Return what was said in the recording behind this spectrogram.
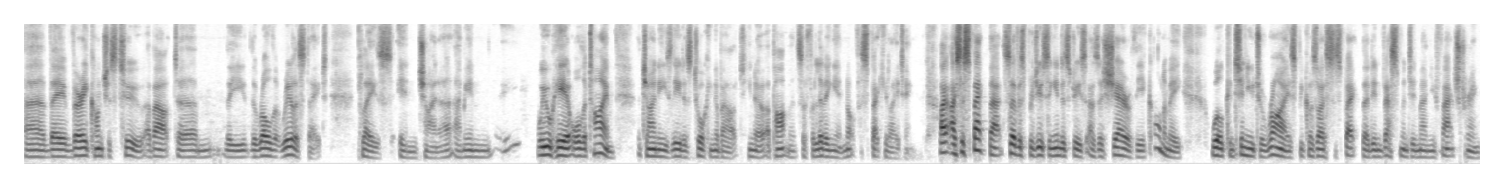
uh, they're very conscious too about um, the the role that real estate plays in China. I mean, we hear all the time the Chinese leaders talking about, you know, apartments are for living in, not for speculating. I, I, suspect that service producing industries as a share of the economy will continue to rise because I suspect that investment in manufacturing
